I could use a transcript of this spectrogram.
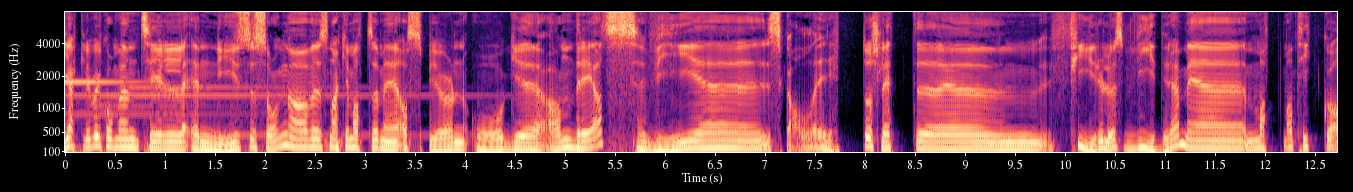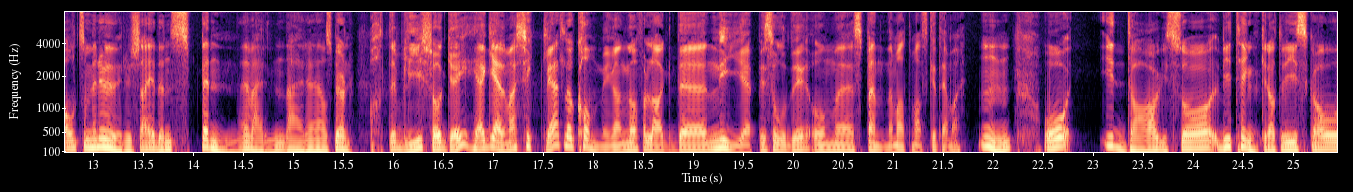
Hjertelig velkommen til en ny sesong av Snakke matte med Asbjørn og Andreas. Vi eh, skal rett og slett uh, fyre løs videre med matematikk og alt som rører seg i den spennende verden der, Asbjørn. Det blir så gøy. Jeg gleder meg skikkelig til å komme i gang og få lagd eh, nye episoder om spennende matematiske temaer. Mm. Og i dag så Vi tenker at vi skal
